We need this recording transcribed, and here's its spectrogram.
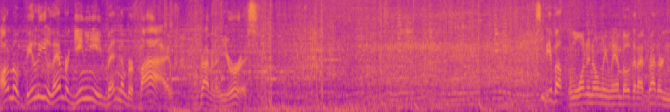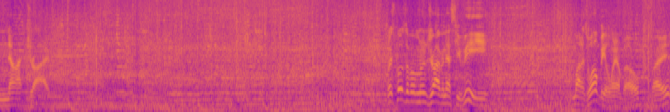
Automobili Lamborghini event number five. driving a Urus. This would be about the one and only Lambo that I'd rather not drive. But I suppose if I'm going to drive an SUV, might as well be a Lambo, right?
